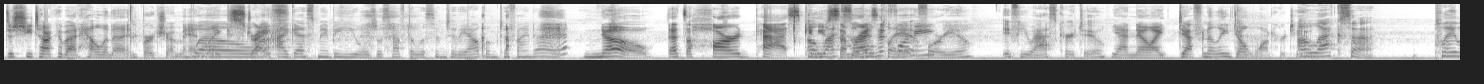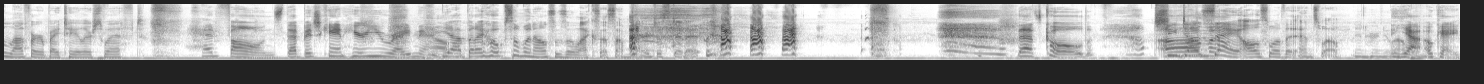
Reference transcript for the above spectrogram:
does she talk about Helena and Bertram and well, like strife? I guess maybe you will just have to listen to the album to find out. no, that's a hard pass. Can Alexa you summarize will it play for it me? for you if you ask her to. Yeah, no, I definitely don't want her to. Alexa, play "Lover" by Taylor Swift. Headphones. That bitch can't hear you right now. Yeah, but I hope someone else's Alexa somewhere just did it. That's cold. She does Um, say "All's well that ends well" in her new album. Yeah, okay.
